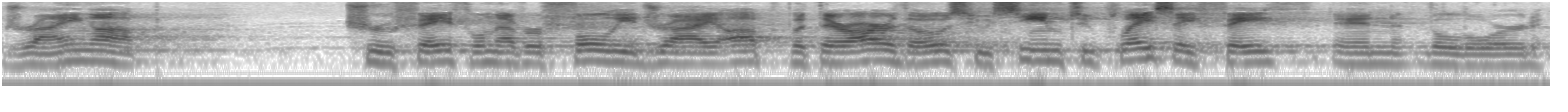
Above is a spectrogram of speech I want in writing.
drying up. True faith will never fully dry up, but there are those who seem to place a faith in the Lord,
